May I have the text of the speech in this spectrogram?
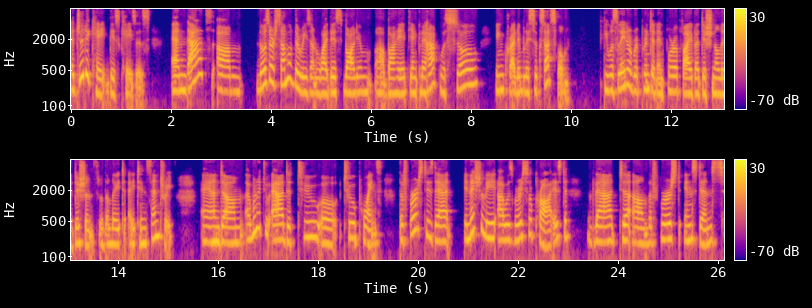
adjudicate these cases. And that's um, those are some of the reasons why this volume uh, by Etienne Cleirac was so incredibly successful. He was later reprinted in four or five additional editions through the late 18th century. And um, I wanted to add two uh, two points. The first is that initially I was very surprised that um, the first instance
